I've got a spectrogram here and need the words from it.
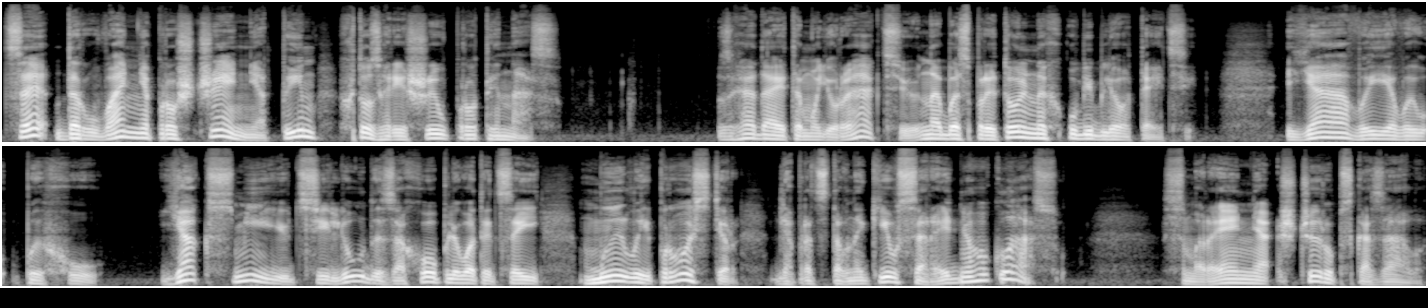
це дарування прощення тим, хто згрішив проти нас. Згадайте мою реакцію на безпритульних у бібліотеці. Я виявив пиху. Як сміють ці люди захоплювати цей милий простір для представників середнього класу? Смирення щиро б сказало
